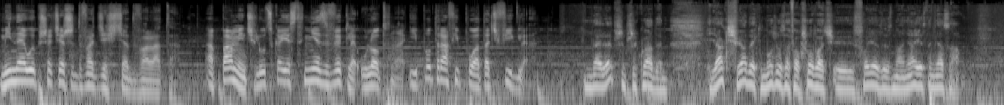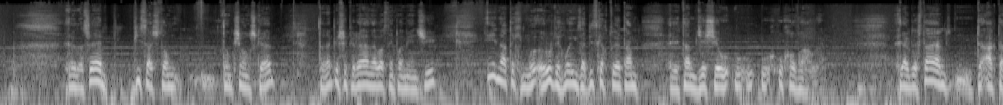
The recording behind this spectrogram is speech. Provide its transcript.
Minęły przecież 22 lata, a pamięć ludzka jest niezwykle ulotna i potrafi płatać figle. Najlepszym przykładem, jak świadek może zafałszować y, swoje zeznania, jestem ja sam. Jak zacząłem pisać tą, tą książkę, to najpierw się opierałem na własnej pamięci i na tych różnych moich zapiskach, które tam, y, tam gdzieś się u, u, uchowały. Jak dostałem te akta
